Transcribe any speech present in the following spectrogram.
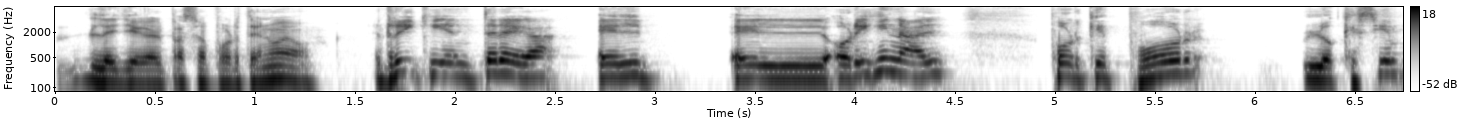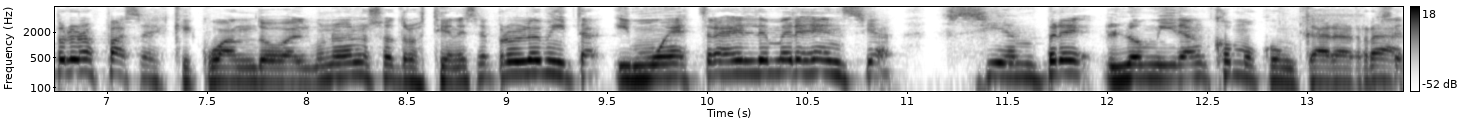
le llega el pasaporte nuevo. Ricky entrega el, el original porque por lo que siempre nos pasa es que cuando alguno de nosotros tiene ese problemita y muestras el de emergencia, siempre lo miran como con cara rara.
